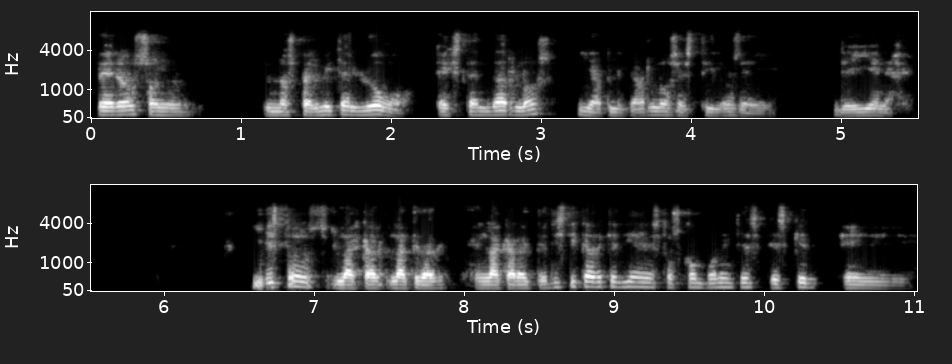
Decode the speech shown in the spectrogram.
pero son, nos permiten luego extenderlos y aplicar los estilos de, ING. Y esto la, la, característica que tienen estos componentes es que eh,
